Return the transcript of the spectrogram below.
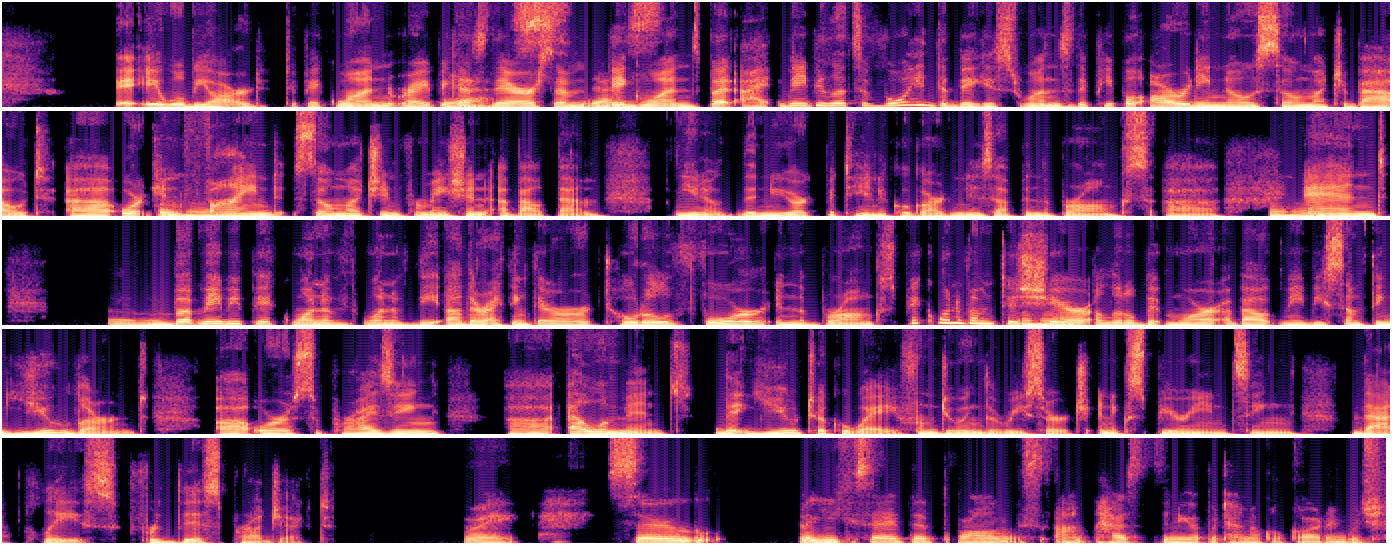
it will be hard to pick one, right? Because there are Yes, some big ones, but I maybe let's avoid the biggest ones that people already know so much about uh, or can Mhm. find so much information about them. You know, the New York Botanical Garden is up in the Bronx. Uh, Mhm. and mm, but maybe pick one of one of the other i think there are a total of four in the bronx pick one of them to Mhm. share a little bit more about maybe something you learned uh, or a surprising uh, element that you took away from doing the research and experiencing that place for this project? Right. So, like you said, the Bronx um, has the New York Botanical Garden, which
